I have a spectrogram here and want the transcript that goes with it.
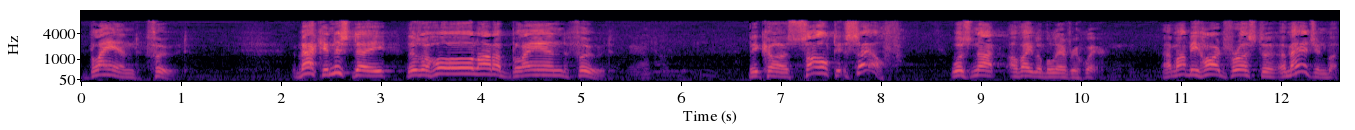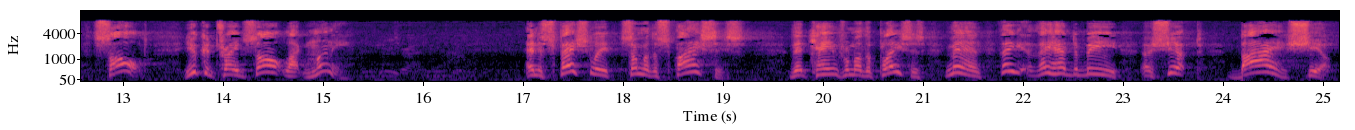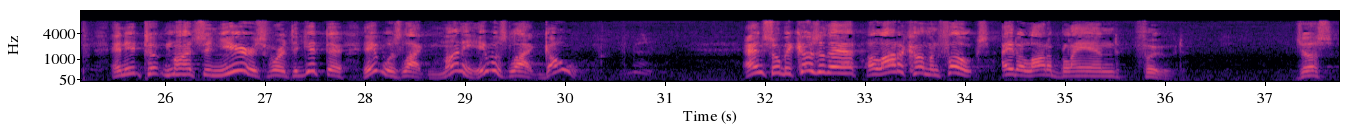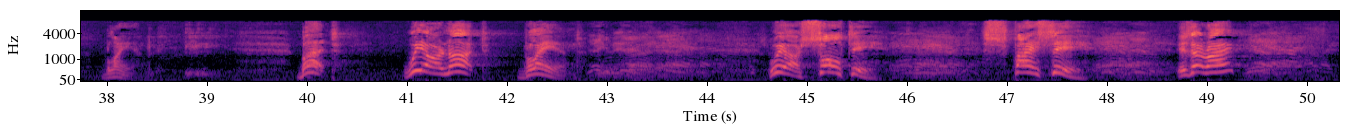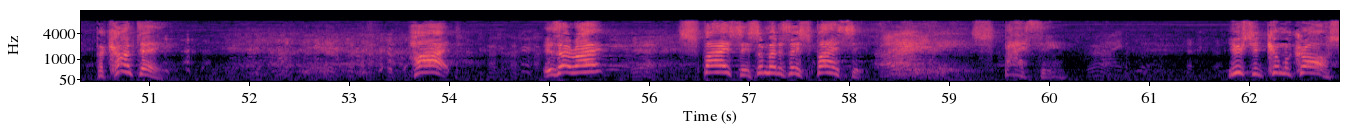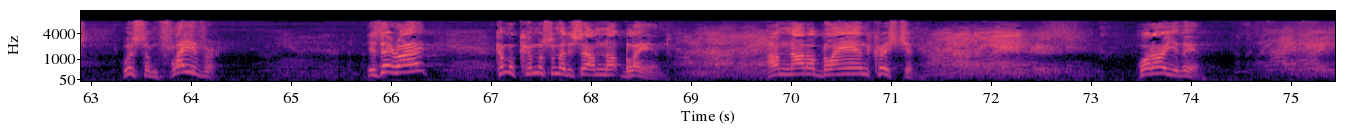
bland food. Back in this day, there's a whole lot of bland food because salt itself was not available everywhere. That might be hard for us to imagine, but salt, you could trade salt like money. And especially some of the spices that came from other places. Man, they, they had to be uh, shipped by ship and it took months and years for it to get there. It was like money, it was like gold. And so, because of that, a lot of common folks ate a lot of bland food. Just bland. But we are not bland. We are salty, spicy. Is that right? Picante. Hot. Is that right? Spicy. Somebody say spicy. Spicy. Spicy. you should come across with some flavor. Is that right? Come on, come on, somebody say, I'm not bland. I'm not a bland Christian. What are you then?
